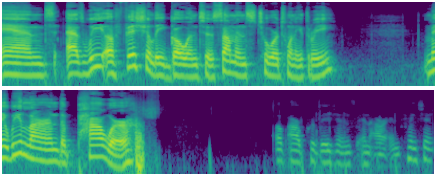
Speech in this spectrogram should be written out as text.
And as we officially go into Summons Tour 23, may we learn the power of our provisions and our intentions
